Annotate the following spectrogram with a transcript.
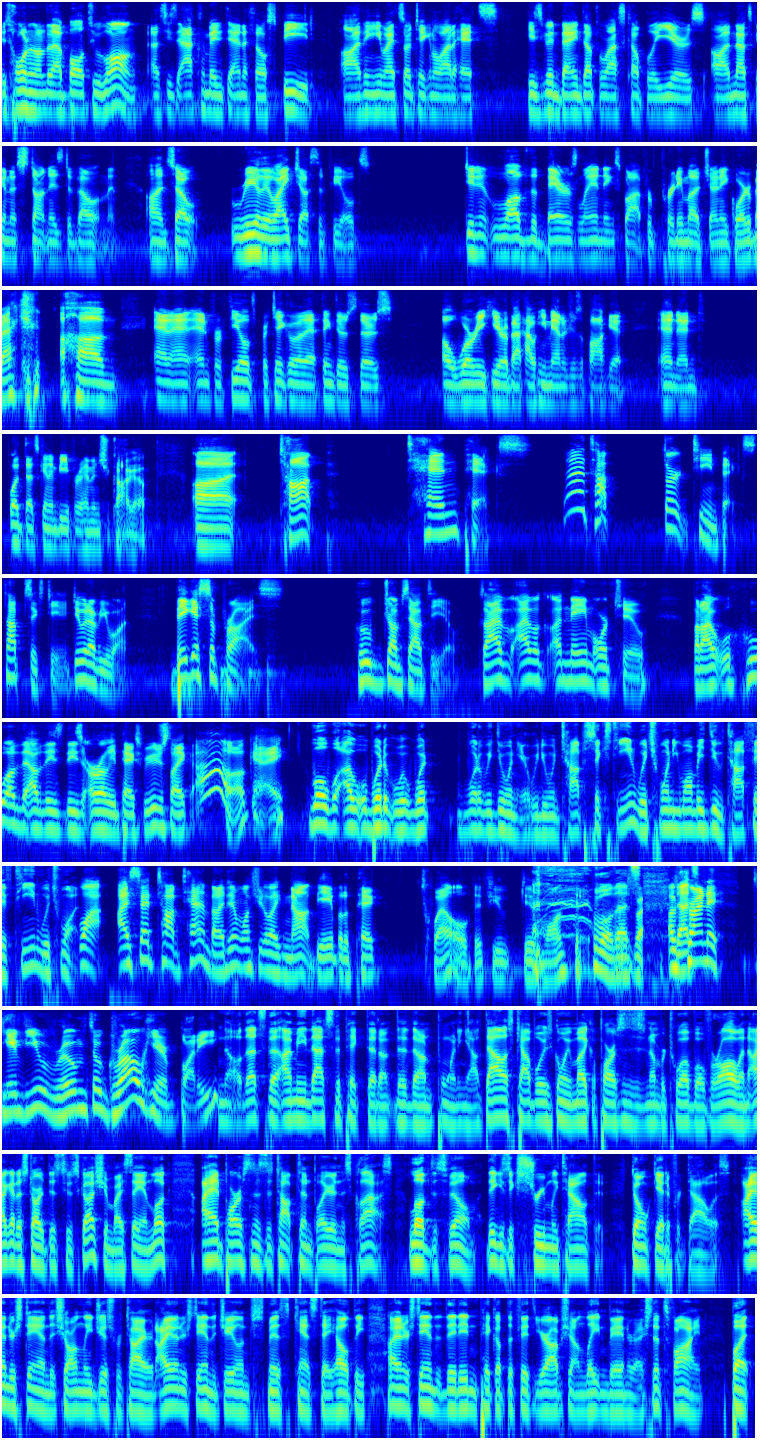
is holding onto that ball too long as he's acclimating to NFL speed. Uh, I think he might start taking a lot of hits. He's been banged up the last couple of years, uh, and that's going to stunt his development. Uh, and so, really like Justin Fields. Didn't love the Bears' landing spot for pretty much any quarterback. um, and, and and for Fields particularly, I think there's there's a worry here about how he manages a pocket and and what that's going to be for him in Chicago. Uh, top ten picks, eh, top 13 picks, top 16. Do whatever you want. Biggest surprise. Who jumps out to you? So I have I have a, a name or two, But I, who of the, of these these early picks were you just like, oh, okay? Well, uh, what what what what are we doing here? Are we doing top 16? Which one do you want me to do? Top 15? Which one? Well, I said top 10, but I didn't want you to like not be able to pick 12 if you didn't want to. well, that's right. I'm that's, trying to give you room to grow here, buddy. No, that's the. I mean, that's the pick that I'm, that I'm pointing out. Dallas Cowboys going Micah Parsons is number 12 overall, and I got to start this discussion by saying, look, I had Parsons as a top 10 player in this class. Loved his film. think he's extremely talented don't get it for Dallas. I understand that Sean Lee just retired. I understand that Jaylon Smith can't stay healthy. I understand that they didn't pick up the fifth year option on Leighton Vander Esch. That's fine. But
